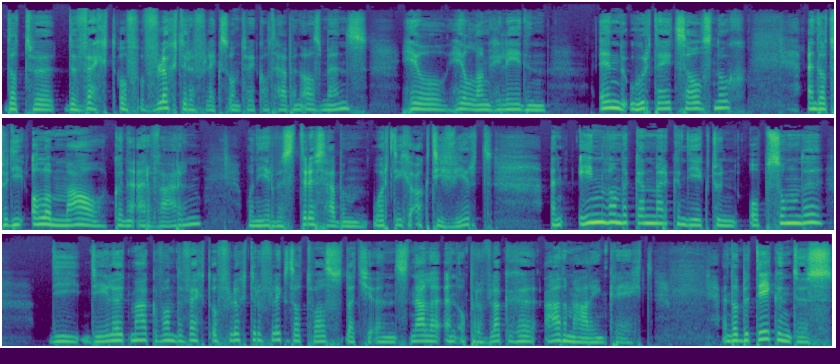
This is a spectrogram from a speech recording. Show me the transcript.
dat we de vecht- of vluchtreflex ontwikkeld hebben als mens, heel, heel lang geleden, in de oertijd zelfs nog, en dat we die allemaal kunnen ervaren. Wanneer we stress hebben, wordt die geactiveerd. En een van de kenmerken die ik toen opzomde, die deel uitmaken van de vecht- of vluchtreflex, dat was dat je een snelle en oppervlakkige ademhaling krijgt. En dat betekent dus,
